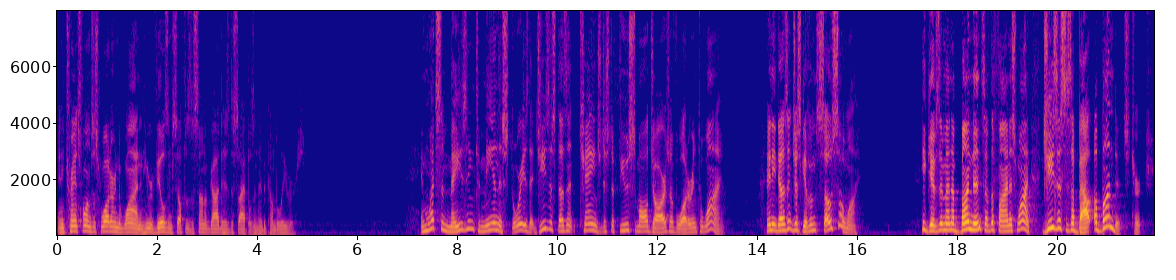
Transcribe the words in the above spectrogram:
And he transforms this water into wine, and he reveals himself as the Son of God to his disciples, and they become believers. And what's amazing to me in this story is that Jesus doesn't change just a few small jars of water into wine. And he doesn't just give them so so wine, he gives them an abundance of the finest wine. Jesus is about abundance, church.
